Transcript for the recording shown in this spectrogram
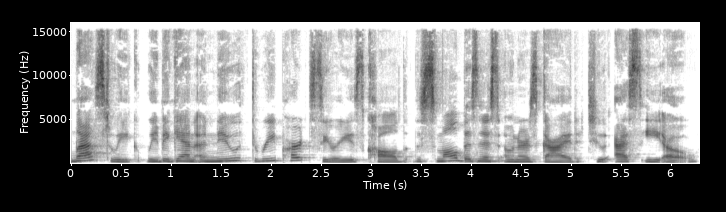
Last week, we began a new three part series called The Small Business Owner's Guide to SEO.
